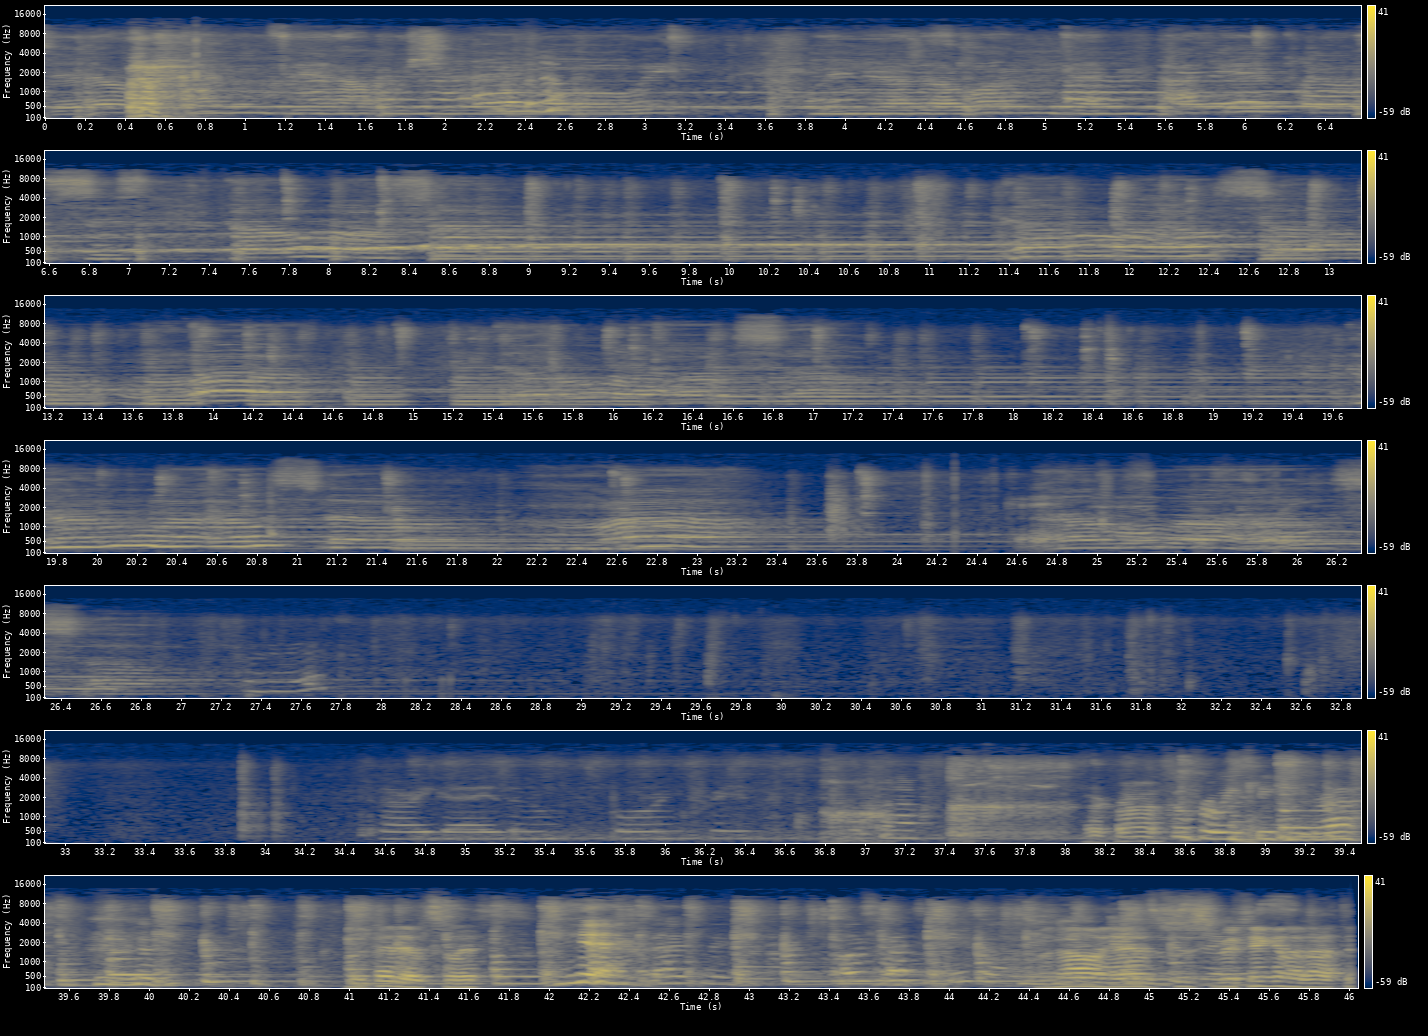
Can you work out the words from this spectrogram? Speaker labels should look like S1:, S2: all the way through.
S1: Said
S2: guys, I know it's boring for you. Open up.
S3: They're grand.
S2: Go for a wee sleep in the grass.
S3: We've been outside.
S2: yeah, exactly. Oh, I forgot to do that.
S3: I know, yeah, it's just we're thinking of that.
